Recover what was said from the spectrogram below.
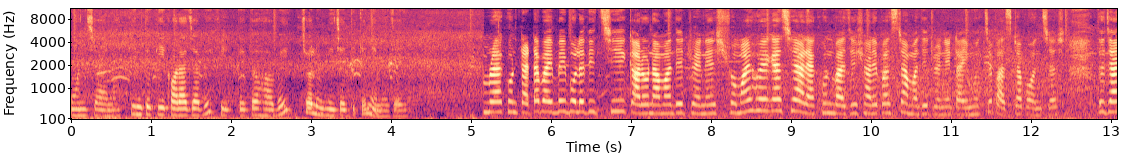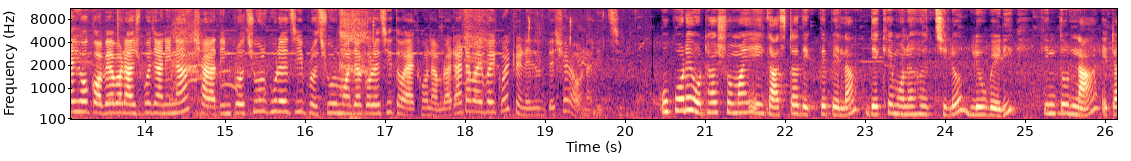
মন চায় না। কিন্তু কি করা যাবে? ফিরতে তো হবেই। চলুন নিচের দিকে নেমে যাই। আমরা এখন টাটা, বাই বাই বলে দিচ্ছি, কারণ আমাদের ট্রেনের সময় হয়ে গেছে আর এখন বাজে সাড়ে পাঁচটা, আমাদের ট্রেনের টাইম হচ্ছে পাঁচটা পঞ্চাশ। তো যাই হোক, কবে আবার আসব জানি না, সারাদিন প্রচুর ঘুরেছি, প্রচুর মজা করেছি, তো এখন আমরা টাটা, বাই বাই করে ট্রেনের উদ্দেশ্যে রওনা দিচ্ছি। উপরে ওঠার সময় এই গাছটা দেখতে পেলাম, দেখে মনে হচ্ছিল ব্লুবেরি, কিন্তু না, এটা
